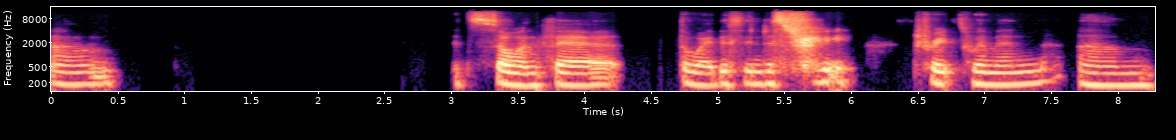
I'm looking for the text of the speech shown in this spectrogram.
Um, it's so unfair the way this industry treats women. Um,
